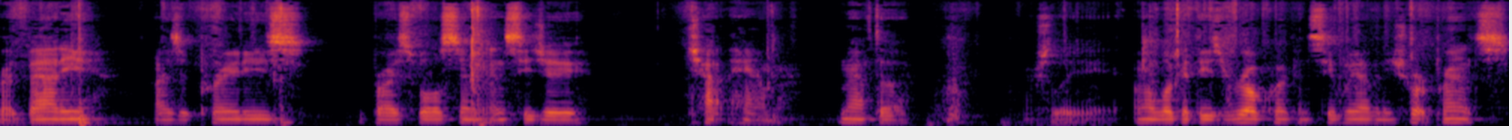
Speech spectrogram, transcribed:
Brett Baty, Isaac Paredes, Bryce Wilson, and CJ Chatham. I'm gonna have to actually, I'm gonna look at these real quick and see if we have any short prints.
